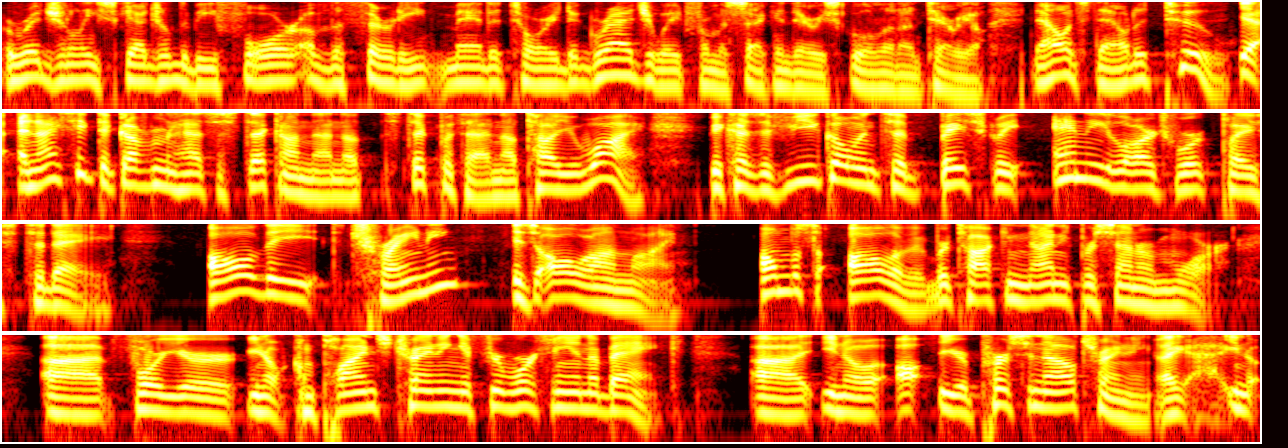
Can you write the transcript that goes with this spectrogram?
originally scheduled to be four of the 30 mandatory to graduate from a secondary school in Ontario. Now it's down to two. Yeah, and I think the government has to stick on that. And I'll stick with that, and I'll tell you why. Because if you go into basically any large workplace today, all the training is all online. Almost all of it. We're talking ninety percent or more uh, for your, you know, compliance training if you're working in a bank. Uh, you know, all, your personnel training, like you know,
